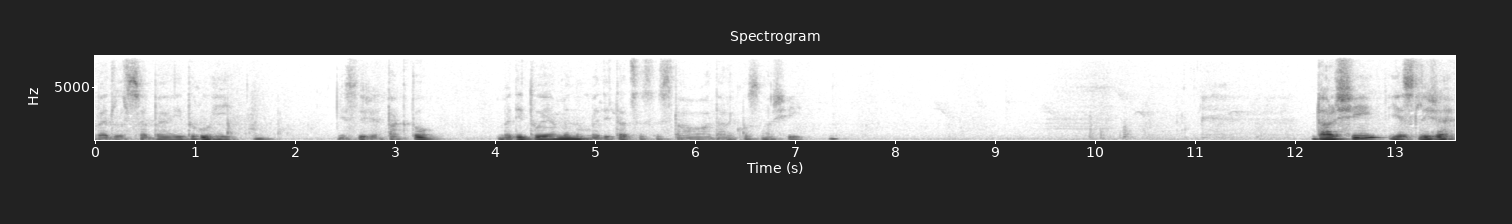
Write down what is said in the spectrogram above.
vedl sebe i druhý. Jestliže takto meditujeme, no meditace se stává daleko snažší. Další, jestliže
